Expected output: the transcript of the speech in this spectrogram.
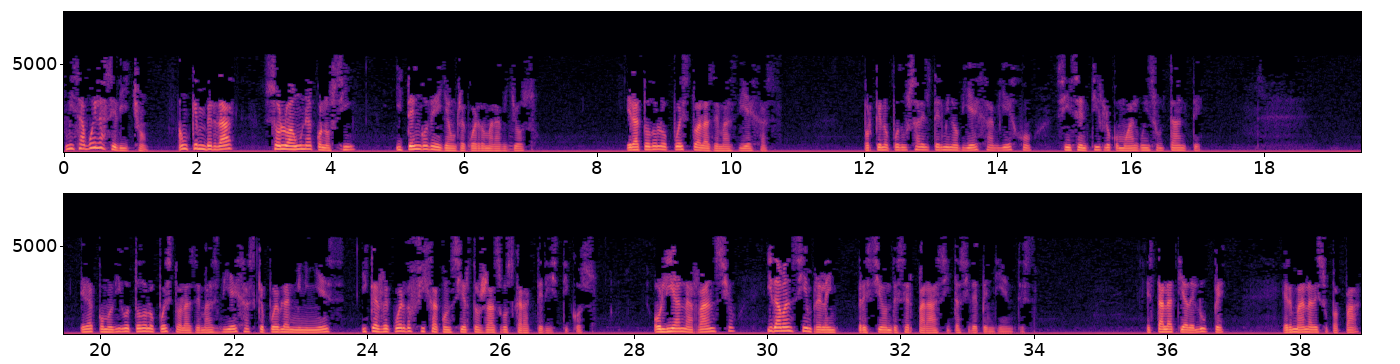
Mis abuelas he dicho, aunque en verdad solo a una conocí y tengo de ella un recuerdo maravilloso. Era todo lo opuesto a las demás viejas. ¿Por qué no puedo usar el término vieja, viejo, sin sentirlo como algo insultante? Era, como digo, todo lo opuesto a las demás viejas que pueblan mi niñez y que el recuerdo fija con ciertos rasgos característicos. Olían a rancio y daban siempre la impresión de ser parásitas y dependientes. Está la tía de Lupe, hermana de su papá,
